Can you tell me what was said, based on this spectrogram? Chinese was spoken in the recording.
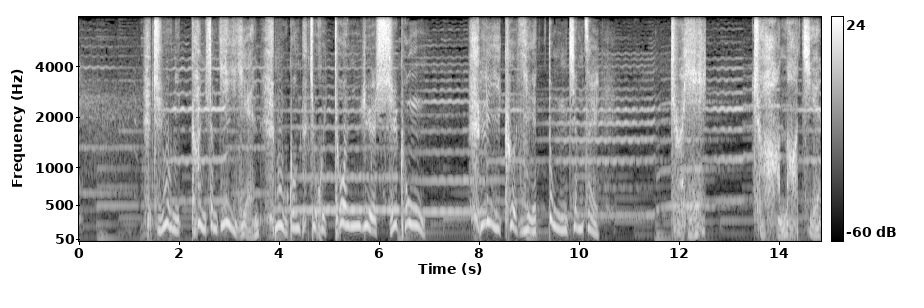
只要你看上一眼，目光就会穿越时空，立刻也冻僵在这一刹那间。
